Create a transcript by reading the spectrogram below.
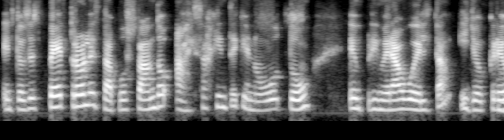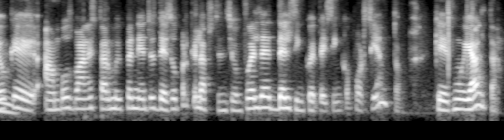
Entonces, Petro le está apostando a esa gente que no votó en primera vuelta y yo creo mm. que ambos van a estar muy pendientes de eso porque la abstención fue el del 55%, que es muy alta.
